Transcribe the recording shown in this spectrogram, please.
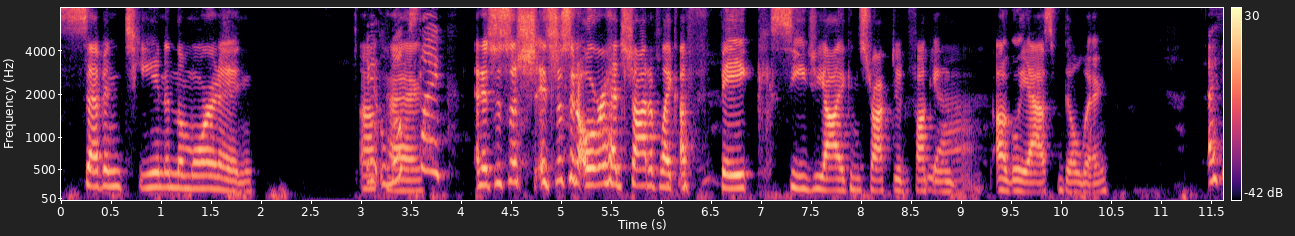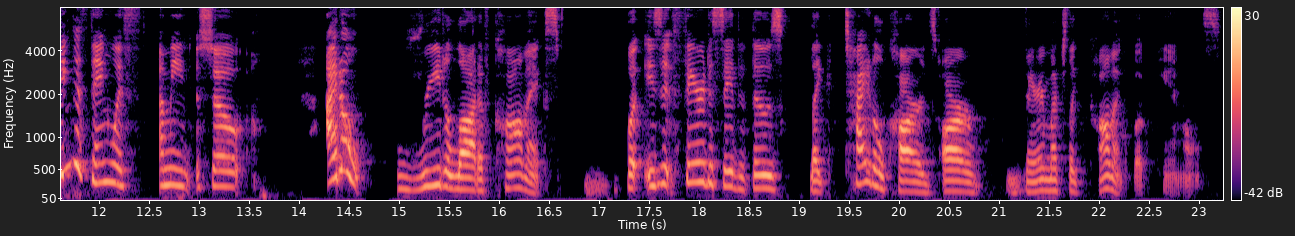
17 in the morning. It looks like and it's just a sh- it's just an overhead shot of like a fake CGI constructed fucking yeah. ugly ass building. I think the thing with i mean so i don't read a lot of comics but is it fair to say that those like title cards are very much like comic book panels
